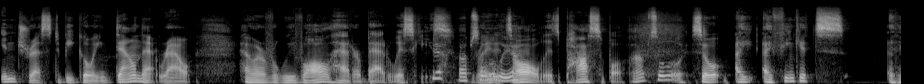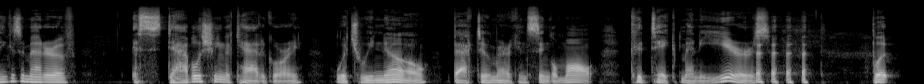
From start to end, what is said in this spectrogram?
interest to be going down that route. However, we've all had our bad whiskeys. Yeah, absolutely, Right? It's yeah. all it's possible. Absolutely. So I, I think it's I think it's a matter of establishing a category, which we know back to American single malt could take many years. but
